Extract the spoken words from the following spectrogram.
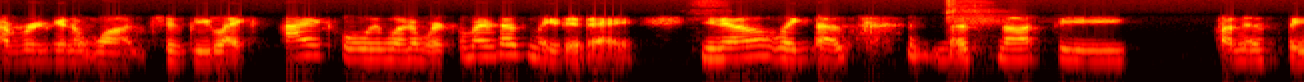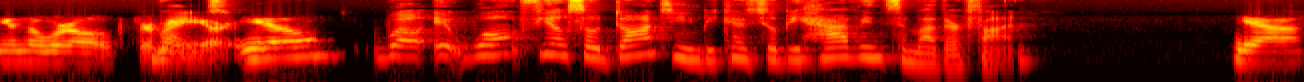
ever going to want to be like, I totally want to work on my resume today. You know, like that's that's not the funnest thing in the world for me. Right. Or, you know? Well, it won't feel so daunting because you'll be having some other fun. Yeah.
